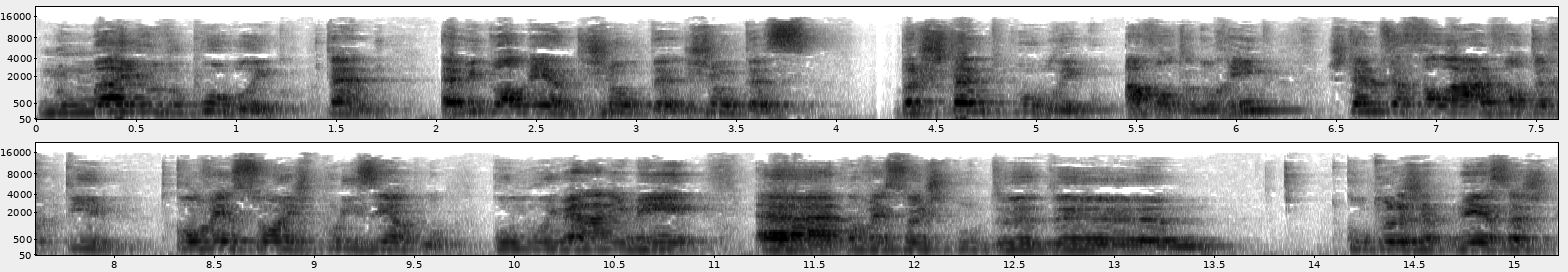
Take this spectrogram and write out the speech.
no meio do público. Portanto, habitualmente junta-se junta bastante público à volta do ringue. Estamos a falar, volto a repetir, de convenções, por exemplo, como o Iberanime, uh, convenções de, de, de, culturas japonesas,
